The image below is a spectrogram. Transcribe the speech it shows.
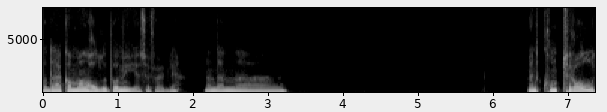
Og der kan man holde på mye, selvfølgelig. Men den eh, Men kontroll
